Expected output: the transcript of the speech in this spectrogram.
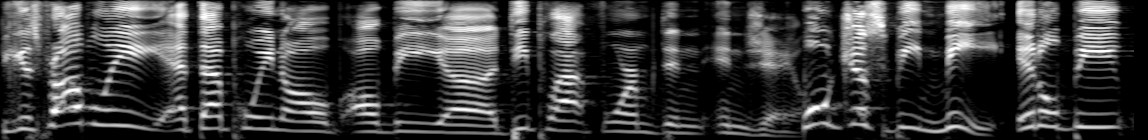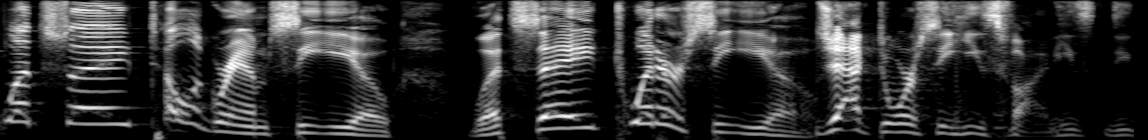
Because probably at that point I'll I'll be uh, deplatformed in in jail. Won't just be me. It'll be let's say Telegram CEO let's say Twitter CEO. Jack Dorsey, he's fine. He's he,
